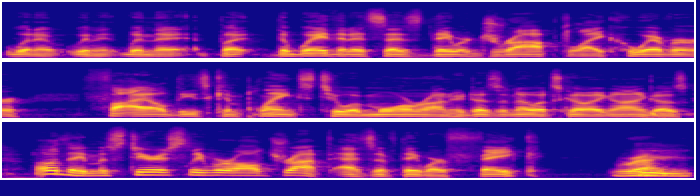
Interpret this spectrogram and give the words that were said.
when it when it when they but the way that it says they were dropped, like whoever filed these complaints to a moron who doesn't know what's going on goes, oh, they mysteriously were all dropped as if they were fake. Right.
